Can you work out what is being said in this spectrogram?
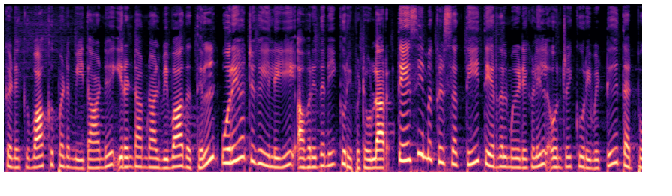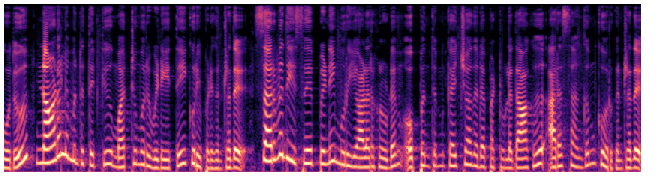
கணக்கு வாக்குப்படம் மீதான இரண்டாம் நாள் விவாதத்தில் உரையாற்றுகையிலேயே அவர் இதனை குறிப்பிட்டுள்ளார். தேசிய மக்கள் சக்தி தேர்தல் மேடைகளில் ஒன்றை கூறிவிட்டு தற்போது நாடாளுமன்றத்திற்கு மற்றொரு விடயத்தை குறிப்பிடுகின்றது. சர்வதேச பிணை முறையாளர்களுடன் ஒப்பந்தம் கைச்சாதிடப்பட்டுள்ளதாக அரசாங்கம் கூறுகின்றது.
